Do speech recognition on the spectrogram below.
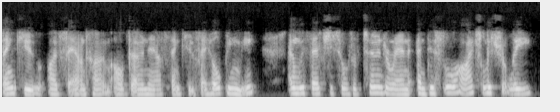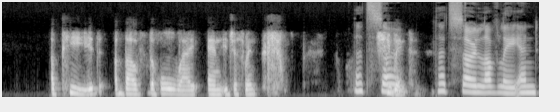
Thank you. I found home. I'll go now. Thank you for helping me. And with that, she sort of turned around and this light literally appeared above the hallway and it just went, That's so, she went. that's so lovely. And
